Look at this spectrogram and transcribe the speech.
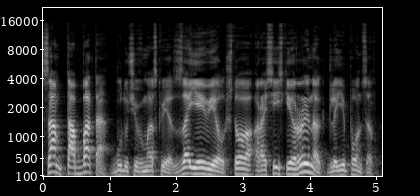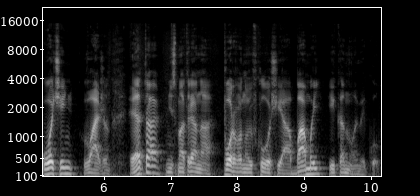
Сам Табата, будучи в Москве, заявил, что российский рынок для японцев очень важен. Это несмотря на порванную в клочья Обамой экономику.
